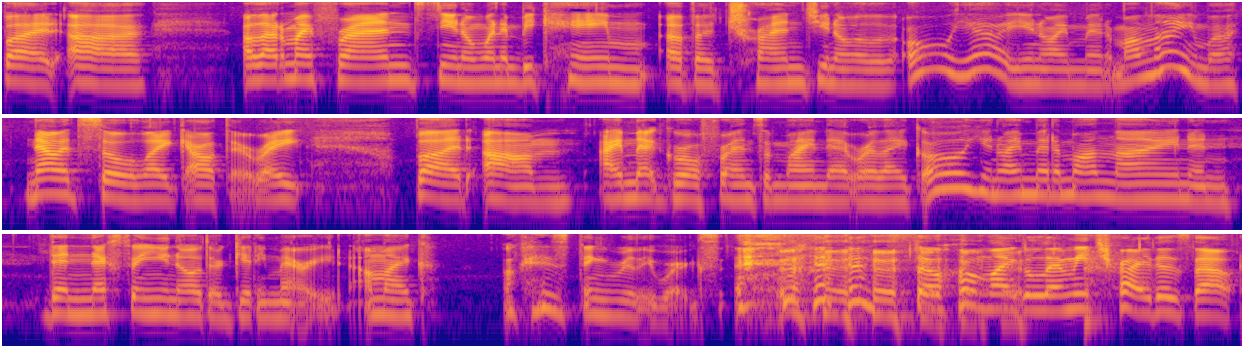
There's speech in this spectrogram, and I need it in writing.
But uh, a lot of my friends, you know, when it became of a trend, you know, oh yeah, you know, I met him online. But now it's so like out there, right? But um, I met girlfriends of mine that were like, oh, you know, I met him online, and then next thing you know, they're getting married. I'm like, okay, this thing really works. so I'm like, let me try this out.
